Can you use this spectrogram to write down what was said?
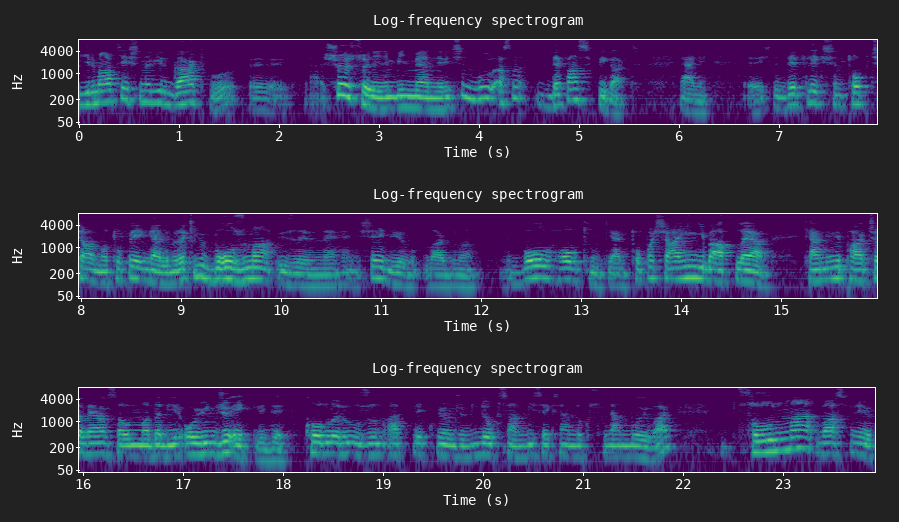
26 yaşında bir guard bu. E, yani şöyle söyleyelim bilmeyenler için bu aslında defansif bir guard. Yani işte deflection, top çalma, topu engelleme, rakibi bozma üzerine hani şey diyorlar buna. Ball hawking yani topa şahin gibi atlayan, kendini parçalayan savunmada bir oyuncu ekledi. Kolları uzun, atlet bir oyuncu. 1.90, 1.89 falan boyu var. Savunma vasfı yok.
